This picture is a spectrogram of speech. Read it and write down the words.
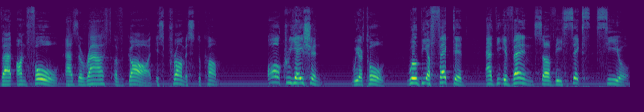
that unfold as the wrath of God is promised to come. All creation, we are told, will be affected at the events of the sixth seal.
